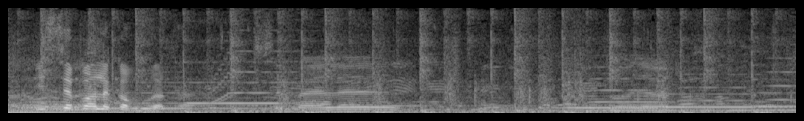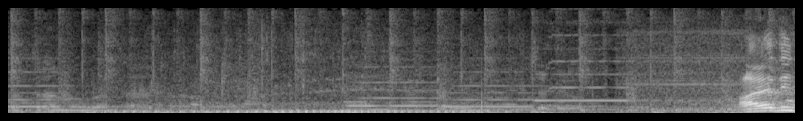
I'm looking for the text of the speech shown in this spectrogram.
बार इससे पहले कब हुआ था? इससे पहले में हुआ था। आए दिन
